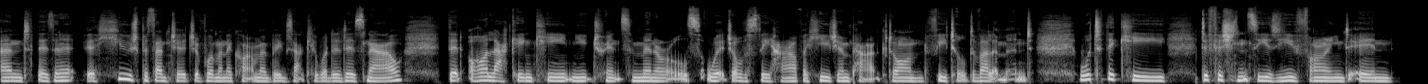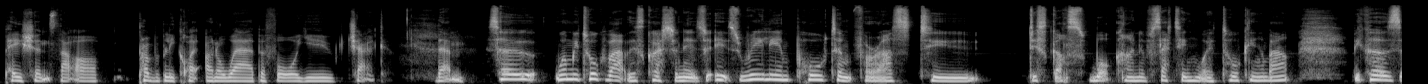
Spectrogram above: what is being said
And there's a, a, huge percentage of women, I can't remember exactly what it is now, that are lacking key nutrients and minerals, which obviously have a huge impact on fetal development. What are the key deficiencies you find in patients that are probably quite unaware before you check them? So when we talk about this question, it's it's really important for us to discuss what kind of setting we're talking about. Because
